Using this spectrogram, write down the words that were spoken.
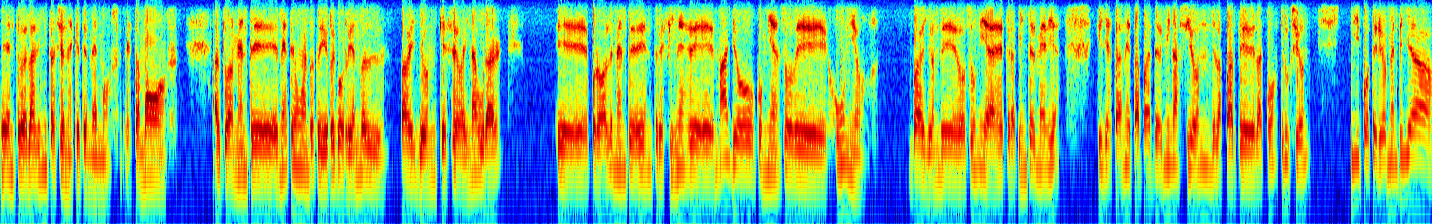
dentro de las limitaciones que tenemos. Estamos actualmente, en este momento estoy recorriendo el pabellón que se va a inaugurar eh, probablemente entre fines de mayo o comienzo de junio, pabellón de 12 unidades de terapia intermedia que ya está en etapa de terminación de la parte de la construcción. Y posteriormente ya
